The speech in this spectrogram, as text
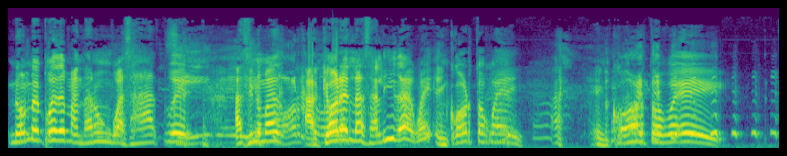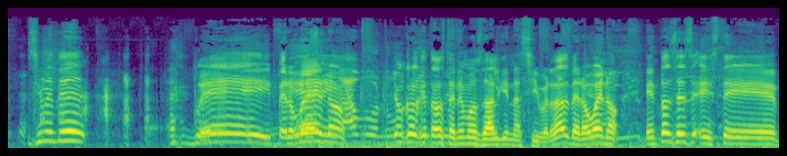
no me puede mandar un WhatsApp, güey. Sí, güey, Así nomás, corto. ¿a qué hora es la salida, güey? En corto, güey. En corto, güey. ¿Sí me entiendes? Güey, pero bueno. Yo creo que todos tenemos a alguien así, ¿verdad? Pero bueno, entonces, este.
